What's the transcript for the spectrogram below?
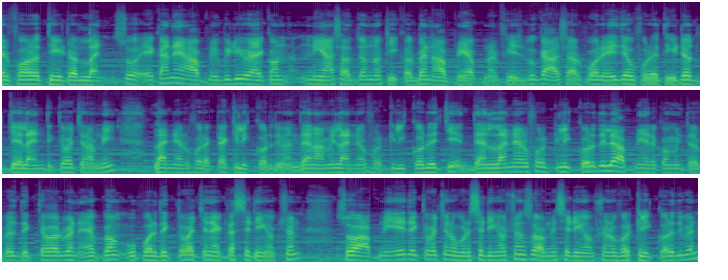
এরপর থিয়েটার লাইন সো এখানে আপনি ভিডিও আইকন নিয়ে আসার জন্য কি করবেন? আপনি আপনার ফেসবুকে আসার পর এই যে উপরে থিয়েটার যে লাইন দেখতে পাচ্ছেন আপনি লাইনের উপর একটা ক্লিক করে দেবেন। দেন আমি লাইনের উপর ক্লিক করে দিচ্ছি। দেন লাইনের উপর ক্লিক করে দিলে আপনি এরকম ইন্টারফেস দেখতে পারবেন এবং উপরে দেখতে পাচ্ছেন একটা সেটিং অপশন সো আপনি এই দেখতে পাচ্ছেন উপরে সেটিং অপশন সো আপনি সেটিং অপশনের উপর ক্লিক করে দিবেন।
